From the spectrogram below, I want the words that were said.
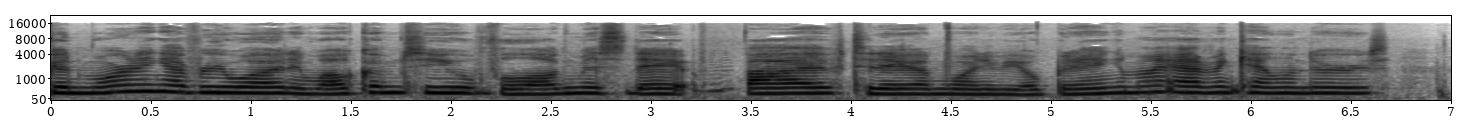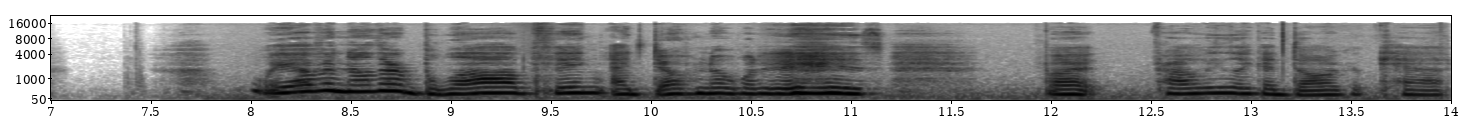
Good morning, everyone, and welcome to Vlogmas Day 5. Today I'm going to be opening my advent calendars. We have another blob thing. I don't know what it is, but probably like a dog or cat.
